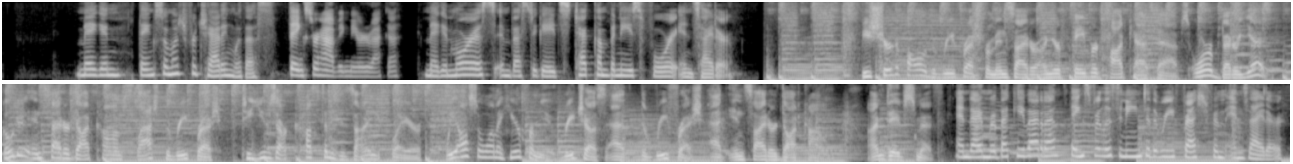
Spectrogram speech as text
Megan, thanks so much for chatting with us. Thanks for having me, Rebeca. Megan Morris investigates tech companies for Insider. Be sure to follow the refresh from Insider on your favorite podcast apps, or better yet, go to insider.com slash the refresh to use our custom designed player. We also want to hear from you. Reach us at the refresh at insider.com. I'm Dave Smith. And I'm Rebeca Ibarra. Thanks for listening to the refresh from Insider.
